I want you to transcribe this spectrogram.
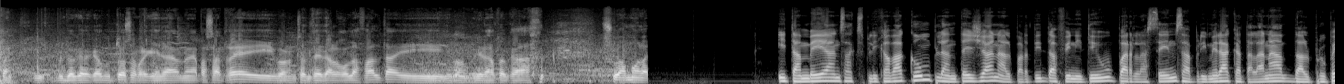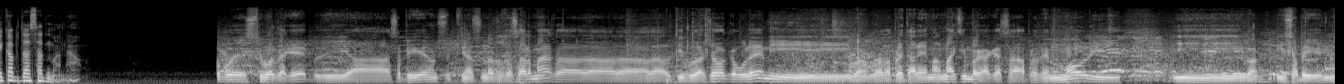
bueno, que, que dubtosa perquè ja no ha passat res i bueno, ens han tret el gol de falta i bueno, ara toca suar molt. I també ens explicava com plantegen el partit definitiu per l'ascens a primera catalana del proper cap de setmana. Pues, igual que aquest, vull dir, ja sapiguem quines són les nostres armes, de, de, de, del tipus de joc que volem i, i bueno, l'apretarem al màxim perquè a casa apretem molt i, i, bueno, i sapiguem,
